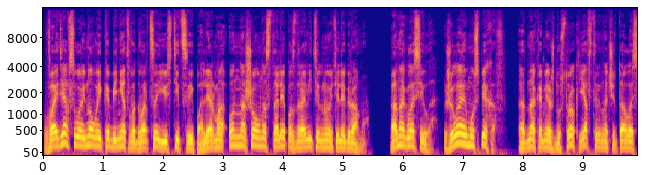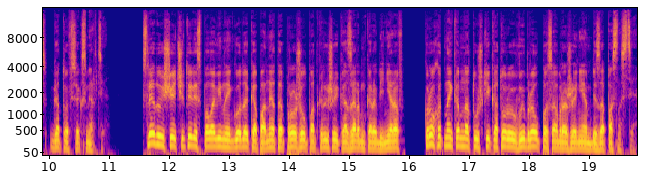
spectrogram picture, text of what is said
Войдя в свой новый кабинет во дворце юстиции Палермо, он нашел на столе поздравительную телеграмму. Она гласила «Желаем успехов. Однако между строк явственно читалось «Готовься к смерти». Следующие четыре с половиной года Капанета прожил под крышей казарм карабинеров крохотной комнатушки, которую выбрал по соображениям безопасности.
